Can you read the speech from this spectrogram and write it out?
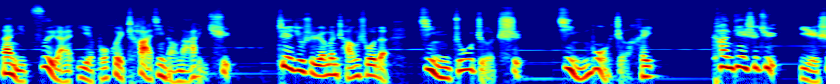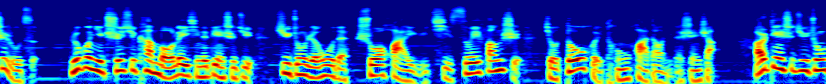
那你自然也不会差劲到哪里去。这就是人们常说的“近朱者赤，近墨者黑”。看电视剧也是如此。如果你持续看某类型的电视剧，剧中人物的说话语气、思维方式就都会同化到你的身上。而电视剧中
